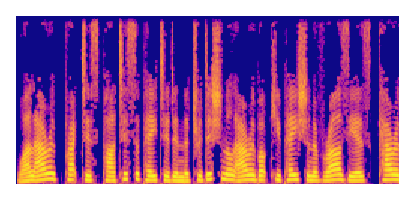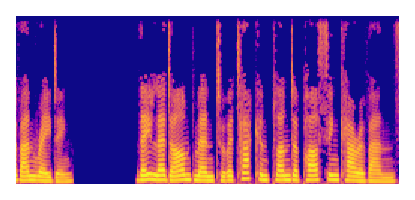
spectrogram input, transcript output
While Arab practice participated in the traditional Arab occupation of razzias, caravan raiding. They led armed men to attack and plunder passing caravans.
